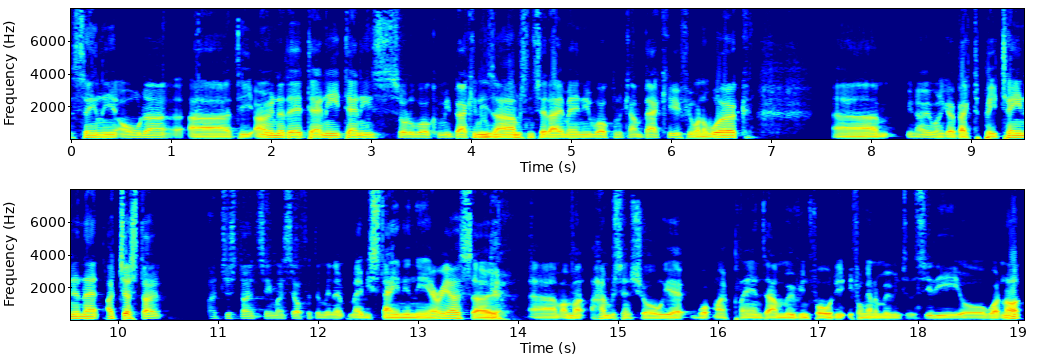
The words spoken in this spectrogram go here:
seeing the older, uh, the owner there, Danny, Danny's sort of welcomed me back in his arms and said, "Hey, man, you're welcome to come back here if you want to work. Um, you know, you want to go back to PT and that." I just don't. I just don't see myself at the minute maybe staying in the area. So um, I'm not 100 percent sure yet what my plans are moving forward if I'm going to move into the city or whatnot.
